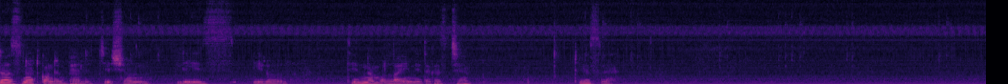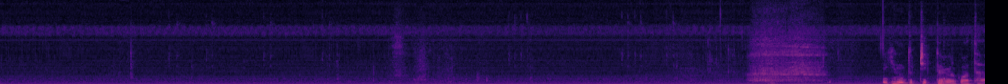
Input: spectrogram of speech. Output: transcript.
Does not content validation please এর তিন নম্বর লাইনে দেখাচ্ছে। ঠিক আছে? এখানে তো ঠিক থাকার কথা।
